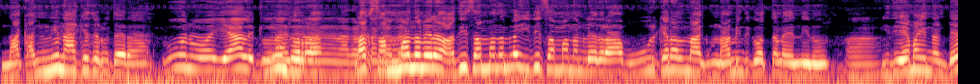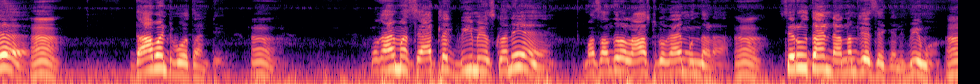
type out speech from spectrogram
నాకు అన్నీ నాకే జరుగుతాయిరా చూడరా? నాకు సంబంధమే లేదు అది సంబంధం లేదు ఇది సంబంధం లేదురా. ఊరికే నాకు నా మీదకి వస్తాను నేను. ఇది ఏమైందంటే దాబంటి పోతా అంటే. ఒక ఆయన మా శాట్లకి భీమ్ వేసుకొని మా సందులో లాస్ట్కి ఒక ఆయన ముందాడ ఆ, చెరుగుతా అండి అన్నం చేసేకని భీము ఆ,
